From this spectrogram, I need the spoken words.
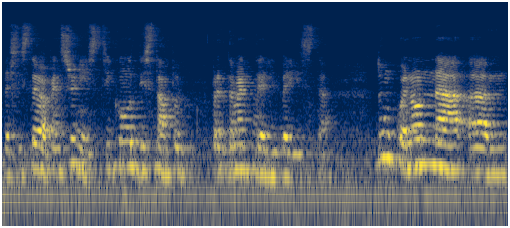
del sistema pensionistico di stampo prettamente liberista. Dunque non, um,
